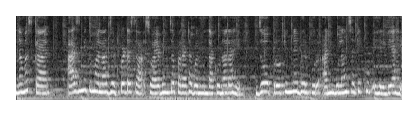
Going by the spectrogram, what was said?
नमस्कार. आज मी तुम्हाला झटपट असा सोयाबीनचा पराठा बनवून दाखवणार आहे जो प्रोटीनने भरपूर आणि मुलांसाठी खूप हेल्दी आहे.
